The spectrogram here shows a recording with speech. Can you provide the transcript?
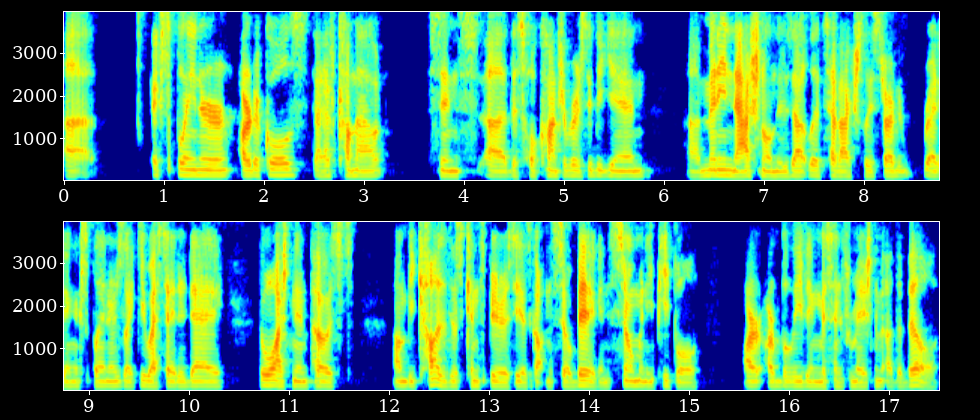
uh, explainer articles that have come out since uh, this whole controversy began. Uh, many national news outlets have actually started writing explainers like USA Today, the Washington Post, um, because this conspiracy has gotten so big and so many people are, are believing misinformation about the bill.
